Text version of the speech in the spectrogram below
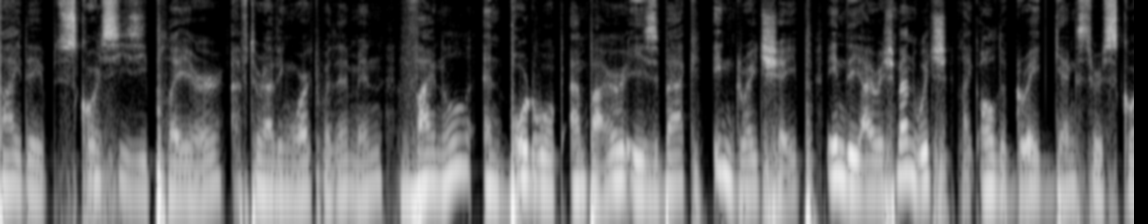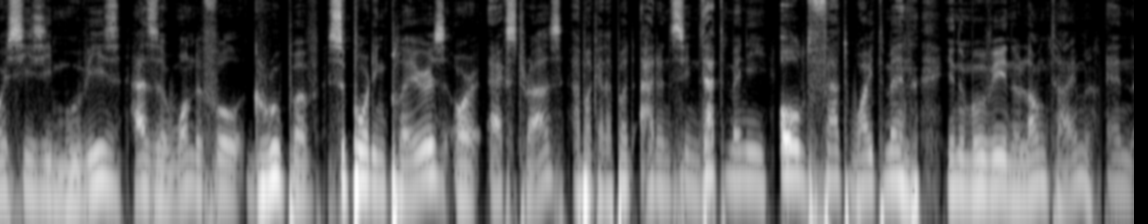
bona fide Scorsese player after having worked with him in Vinyl and Boardwalk Empire. Is back in great shape in The Irishman, which, like all the great gangster Scorsese movies, has a wonderful group of supporting players or extras. Abracadapod hadn't seen that many old fat white men in a movie in a long time. And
